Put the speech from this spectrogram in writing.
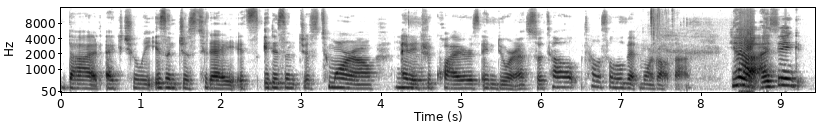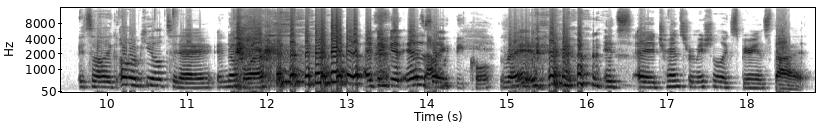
that actually isn't just today. It's it isn't just tomorrow, and it mm-hmm. requires endurance. So tell tell us a little bit more about that. Yeah, I think it's not like, oh, I'm healed today and no more. I think it is That like, would be cool. right? it's a transformational experience that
